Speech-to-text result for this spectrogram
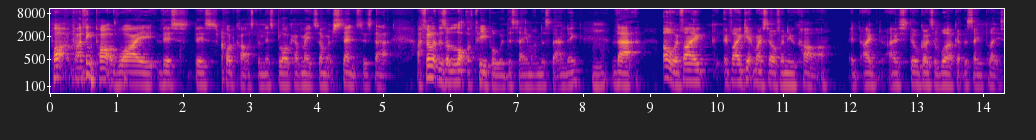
part I think part of why this this podcast and this blog have made so much sense is that I feel like there's a lot of people with the same understanding mm-hmm. that oh if I if I get myself a new car it, I I still go to work at the same place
